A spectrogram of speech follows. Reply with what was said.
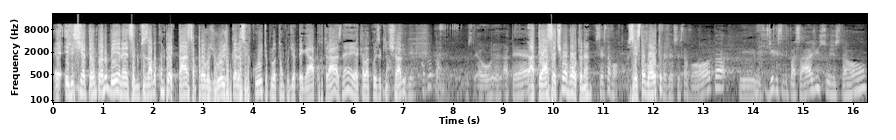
É, eles tinham até um plano B, né? Você não precisava completar essa prova de hoje, porque era circuito, o pelotão podia pegar por trás, né? E aquela coisa que a gente sabe. Teria que completar, né? Até Até a sétima volta, né? sexta volta. Sexta volta. fazer a sexta volta e diga-se de passagem, sugestão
